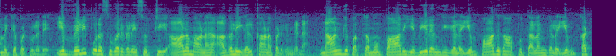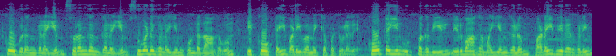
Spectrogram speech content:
அமைக்கப்பட்டுள்ளது. இவ்வெளிப்புற சுவர்களை சுற்றி ஆழமான அகழிகள் காணப்படுகின்றன. நான்கு பக்கமும் பாரிய பீரங்கிகளையும் பாதுகாப்பு தளங்களையும் கட்கோபுரங்களையும் சுரங்கங்களையும் சுவடுகளையும் கொண்டதாகவும் இக்கோட்டை வடிவமைக்கப்பட்டுள்ளது. கோட்டையின் உட்பகுதியில் நிர்வாக மையங்களும் படை வீரர்களின்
